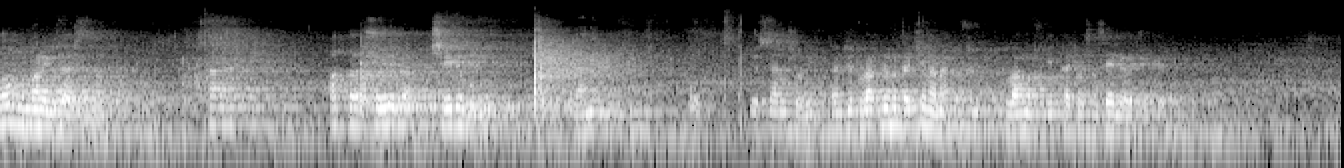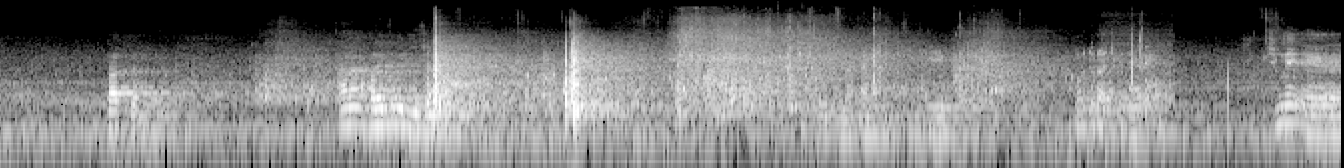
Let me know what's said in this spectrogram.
10 numara. Hemen hatta şöyle bir şey de bulayım. Yani göstermiş olayım. Önce kulaklığımı takayım hemen. Kulağıma su kaçmasını sevmiyorum çünkü. Taktım. Hemen paletimi giyeceğim. Dur dur açık edeyim. Şimdi e,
